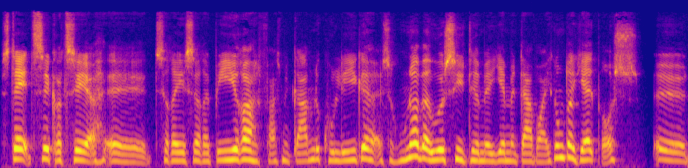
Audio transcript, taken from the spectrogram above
statssekretær, øh, Teresa Ribera, faktisk min gamle kollega, altså hun har været ude og sige det med, jamen der var ikke nogen, der hjalp os. Øh,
